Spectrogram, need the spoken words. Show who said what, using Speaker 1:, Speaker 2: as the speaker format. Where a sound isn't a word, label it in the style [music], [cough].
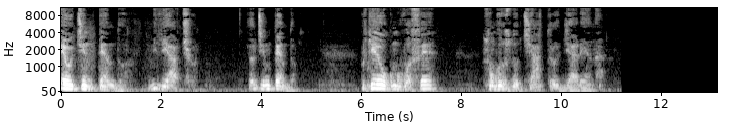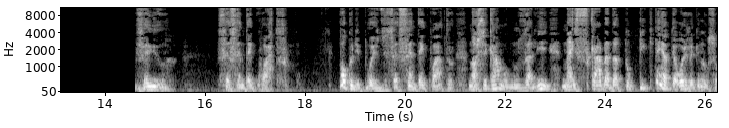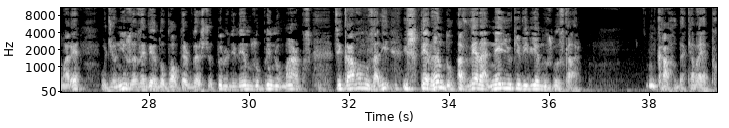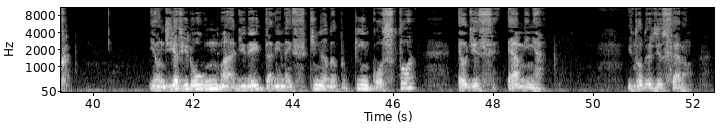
Speaker 1: Eu te entendo, Miliaccio. Eu te entendo. Porque eu, como você, somos do teatro de arena. Veio 64. Pouco depois de 64, nós ficávamos ali na escada da Tupi, que tem até hoje aqui no Sumaré, o Dionísio Azevedo, o Walter Dust, o Túlio de Lemos, o Plínio Marcos, ficávamos ali esperando a veraneio que viria nos buscar. Um carro daquela época. E um dia virou uma à direita ali na esquina da Tupi, encostou. Eu disse, é a minha. E todos disseram,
